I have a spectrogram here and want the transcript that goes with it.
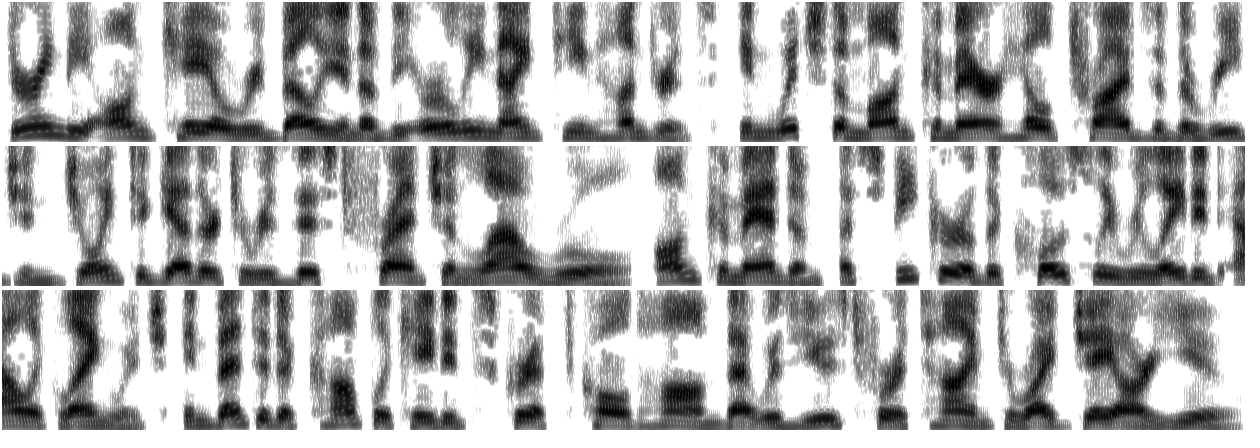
During the Ong Keo rebellion of the early 1900s, in which the Mon Khmer Hill tribes of the region joined together to resist French and Lao rule, Ong Kommandam, a speaker of the closely related Alak language, invented a complicated script called Ham that was used for a time to write JRU.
